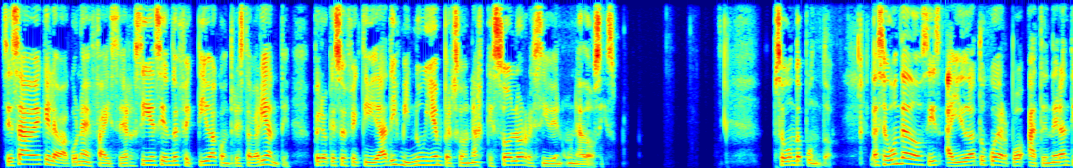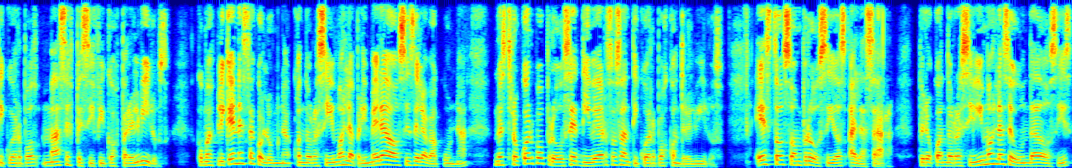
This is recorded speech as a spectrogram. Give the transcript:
Se sabe que la vacuna de Pfizer sigue siendo efectiva contra esta variante, pero que su efectividad disminuye en personas que solo reciben una dosis. Segundo punto. La segunda dosis ayuda a tu cuerpo a tener anticuerpos más específicos para el virus. Como expliqué en esta columna, cuando recibimos la primera dosis de la vacuna, nuestro cuerpo produce diversos anticuerpos contra el virus. Estos son producidos al azar, pero cuando recibimos la segunda dosis,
